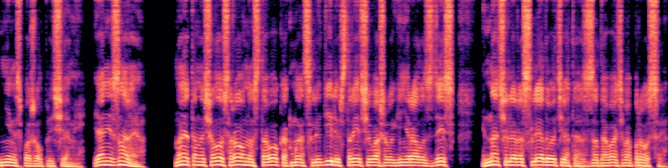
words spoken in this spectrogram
Немец пожал плечами. Я не знаю. Но это началось ровно с того, как мы отследили встречи вашего генерала здесь и начали расследовать это, задавать вопросы.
